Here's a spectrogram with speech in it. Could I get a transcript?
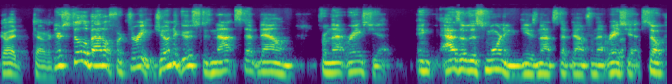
Go ahead, Towner. There's still a battle for three. Joe Neguse has not stepped down from that race yet. And as of this morning, he has not stepped down from that race yet. So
